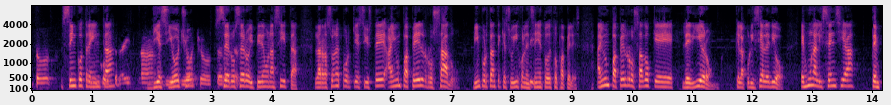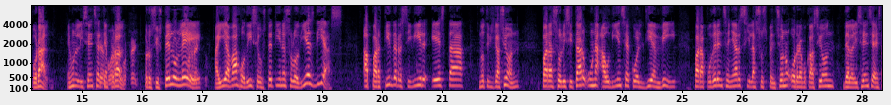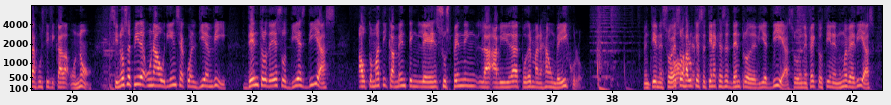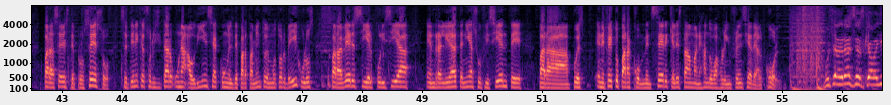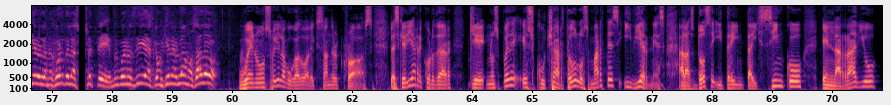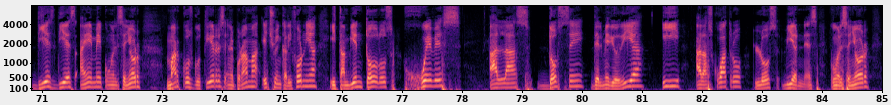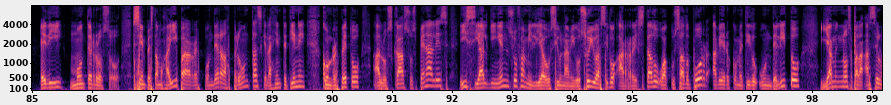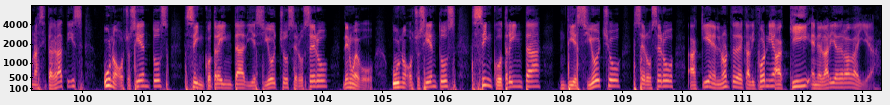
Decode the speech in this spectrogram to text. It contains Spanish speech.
530-1800 y pide una cita. La razón es porque si usted hay un papel rosado, bien importante que su hijo le enseñe todos estos papeles. Hay un papel rosado que le dieron, que la policía le dio. Es una licencia temporal. Es una licencia Temporal. Pero si usted lo lee, Correcto. ahí abajo dice, usted tiene solo 10 días a partir de recibir esta notificación para solicitar una audiencia con el DMV para poder enseñar si la suspensión o revocación de la licencia está justificada o no. Si no se pide una audiencia con el DMV, dentro de esos 10 días, automáticamente le suspenden la habilidad de poder manejar un vehículo. ¿Me entiendes? So, eso Oh, es algo que se tiene que hacer dentro de 10 días, o en efecto tiene 9 días para hacer este proceso. Se tiene que solicitar una audiencia con el Departamento de Motor Vehículos para ver si el policía en realidad tenía suficiente para, pues, en efecto, para convencer que él estaba manejando bajo la influencia de alcohol. Muchas gracias, caballero. La mejor de la suerte. Muy buenos días. ¿Con quién hablamos? ¡Aló! Bueno, soy el abogado Alexander Cross. Les quería recordar que nos puede escuchar todos los martes y viernes a las 12 y 35 en la radio 1010 AM con el señor Marcos Gutiérrez en el programa Hecho en California y también todos los jueves a las 12 del mediodía y a las 4 los viernes con el señor Eddie Monterroso. Siempre estamos ahí para responder a las preguntas que la gente tiene con respecto a los casos penales y si alguien en su familia o si un amigo suyo ha sido arrestado o acusado por haber cometido un delito, llámenos para hacer una cita gratis 1-800-530-1800. De nuevo, 1-800-530-1800 aquí en el norte de California, aquí en el área de la bahía.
